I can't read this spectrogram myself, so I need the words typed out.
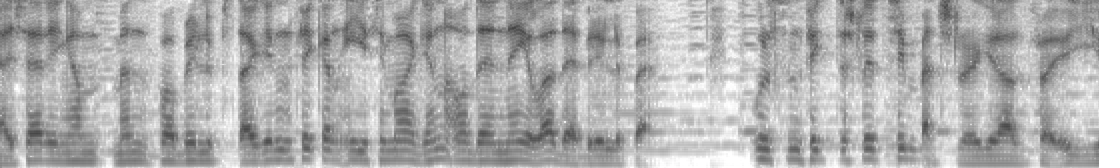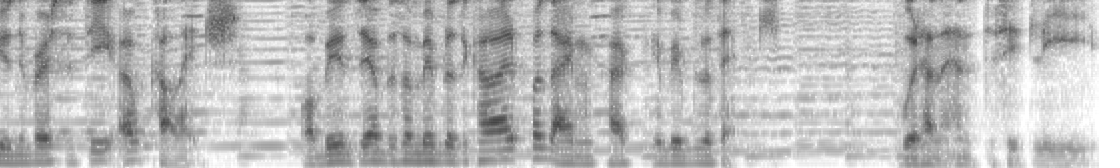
ei kjerring, men på bryllupsdagen fikk han is i magen, og det naila det bryllupet. Olsen fikk til slutt sin bachelorgrad fra University of College, og begynte å jobbe som bibliotekar på Daimkake bibliotek, hvor han endte sitt liv.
